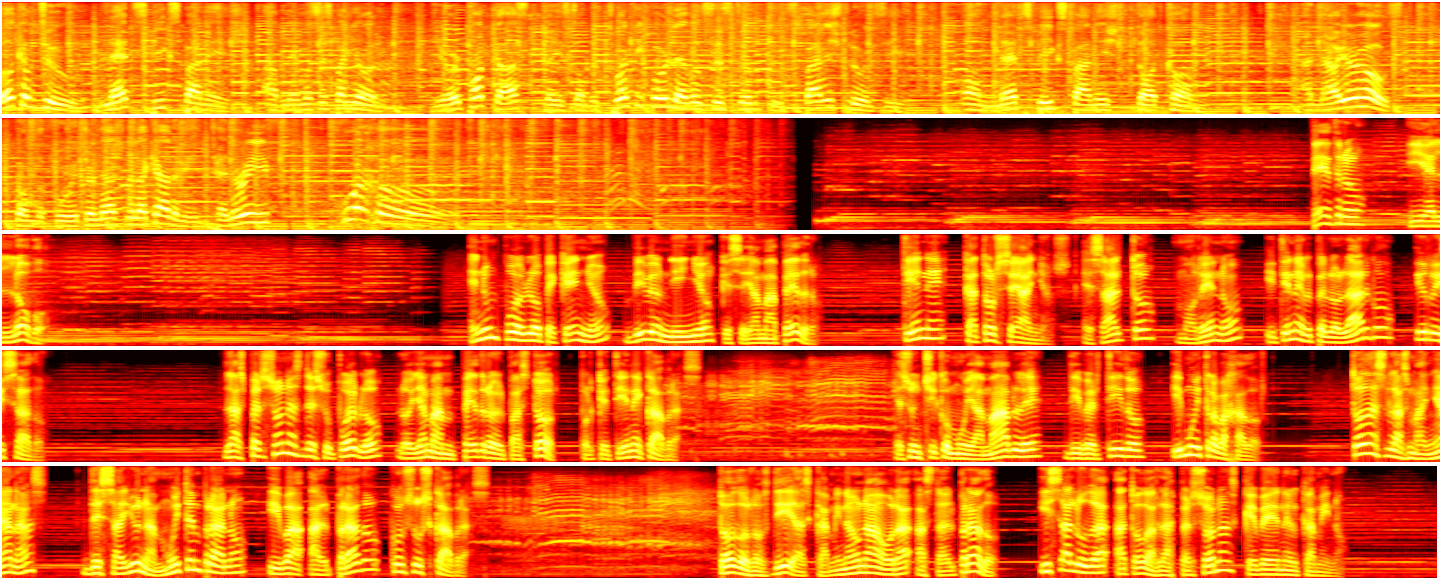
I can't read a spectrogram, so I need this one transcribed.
Welcome to Let's Speak Spanish. Hablemos Español. Your podcast based on the 24 level system to Spanish fluency on letspeakspanish.com. And now your host from the Full International Academy in Tenerife, Juanjo. Pedro y el lobo. En un pueblo pequeño vive un niño que se llama Pedro. Tiene 14 años, es alto, moreno y tiene el pelo largo y rizado. Las personas de su pueblo lo llaman Pedro el Pastor porque tiene cabras. Es un chico muy amable, divertido y muy trabajador. Todas las mañanas desayuna muy temprano y va al prado con sus cabras. Todos los días camina una hora hasta el prado y saluda a todas las personas que ve en el camino.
